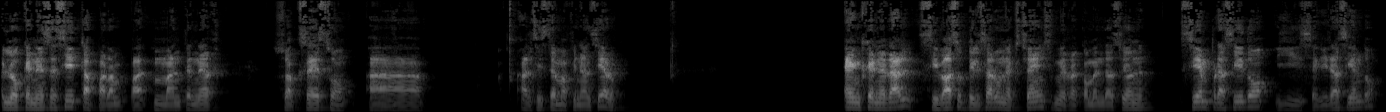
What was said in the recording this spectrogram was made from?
lo que necesita para mantener su acceso al sistema financiero. En general, si vas a utilizar un exchange, mi recomendación siempre ha sido y seguirá siendo,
